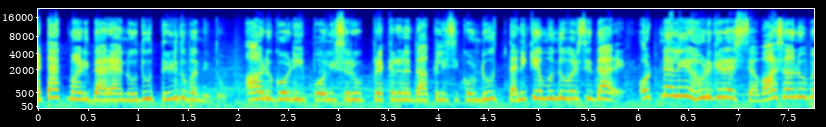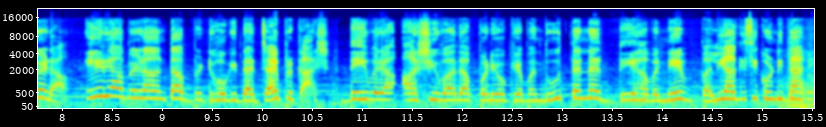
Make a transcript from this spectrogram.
ಅಟ್ಯಾಕ್ ಮಾಡಿದ್ದಾರೆ ಅನ್ನೋದು ತಿಳಿದು ಬಂದಿತ್ತು. ಆಡುಗೋಡಿ ಪೊಲೀಸರು ಪ್ರಕರಣ ದಾಖಲಿಸಿಕೊಂಡು ತನಿಖೆ ಮುಂದುವರಿಸಿದ್ದಾರೆ. ಒಟ್ನಲ್ಲಿ ಹುಡುಗರ ಸವಾಸಾನು ಬೇಡ, ಏರಿಯಾ ಬೇಡ ಅಂತ ಬಿಟ್ಟು ಹೋಗಿದ್ದ ಜಯಪ್ರಕಾಶ್ ದೇವರ ಆಶೀರ್ವಾದ ಪಡೆಯೋಕೆ ಬಂದು ತನ್ನ ದೇಹವನ್ನೇ ಬಲಿಯಾಗಿಸಿಕೊಂಡಿದ್ದಾನೆ.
